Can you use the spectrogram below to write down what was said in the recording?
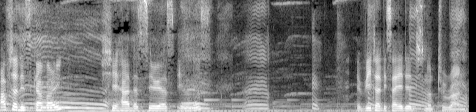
After discovering she had a serious illness, Evita decided not to run.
